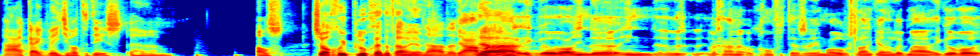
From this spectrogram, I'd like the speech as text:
Ja, kijk, weet je wat het is? Ehm, als... Het is wel een goede ploeg, hè, dat Ajax. Nou, dat, Ja, Ja. maar ik wil wel in de... In, we- we gaan ook gewoon Vitesse helemaal overslaan kennelijk. Maar ik wil wel...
